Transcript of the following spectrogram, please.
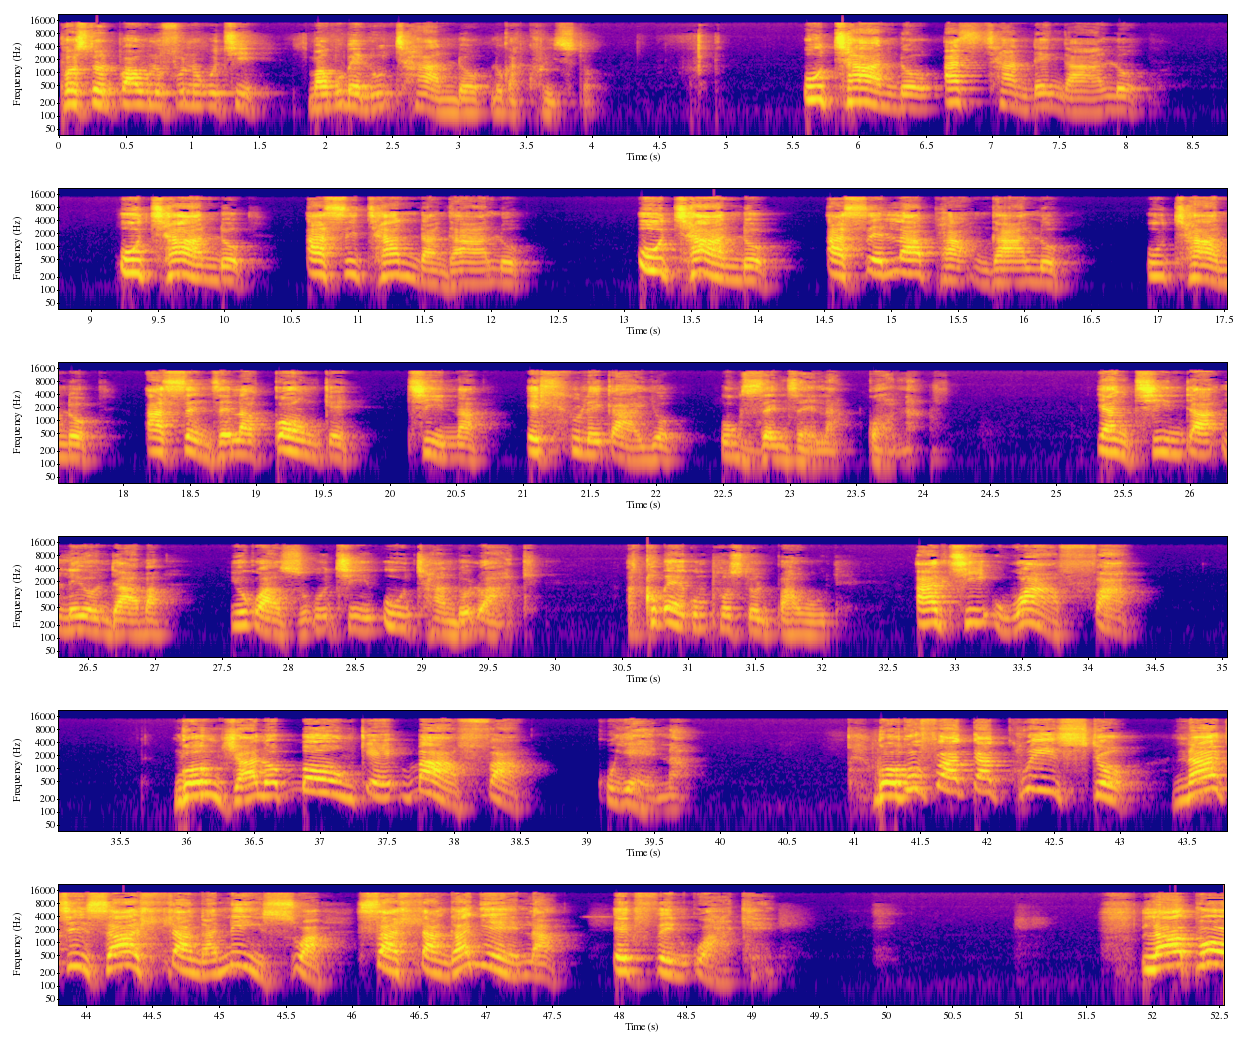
Apostle Paul ufuna ukuthi makube luthando lukaKristo. Uthando asithande ngalo. Uthando asithanda ngalo. Uthando aselapha ngalo uthando asenzela konke thina ehlulekayo ukuzenzela kona. Yangithinta leyo ndaba yokwazi ukuthi uthando lwakhe aqhubeke umpostoli Paul athi wafa. Ngonjalo bonke bafa kuyena. Ngokufa kaKristo nathi sahlanganiswa sahlanganyela ekufeni kwakhe. Lapho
